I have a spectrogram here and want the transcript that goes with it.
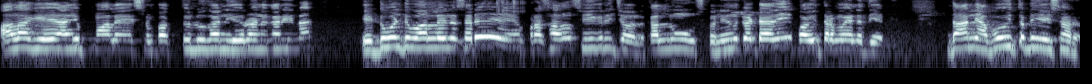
అలాగే అయ్యప్పమాల వేసిన భక్తులు కానీ ఎవరైనా కానీ ఇలా ఎటువంటి వాళ్ళైనా సరే ప్రసాదం స్వీకరించేవాళ్ళు కళ్ళు మూసుకొని. ఎందుకంటే అది పవిత్రమైనది అని. దాన్ని అపవిత్రం చేశారు.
